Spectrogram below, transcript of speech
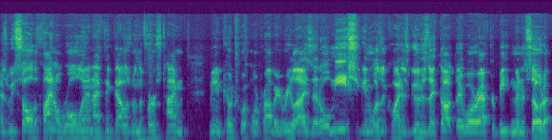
as we saw the final roll in. I think that was when the first time me and Coach Whitmore probably realized that old Michigan wasn't quite as good as they thought they were after beating Minnesota.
